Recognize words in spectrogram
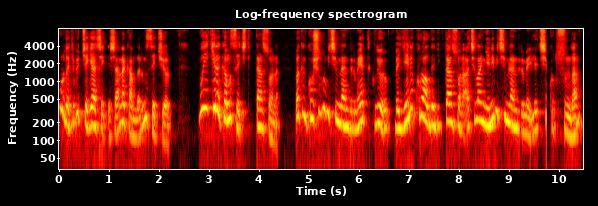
Buradaki bütçe gerçekleşen rakamlarımı seçiyorum. Bu iki rakamı seçtikten sonra bakın koşullu biçimlendirmeye tıklıyorum ve yeni kural dedikten sonra açılan yeni biçimlendirme iletişim kutusundan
